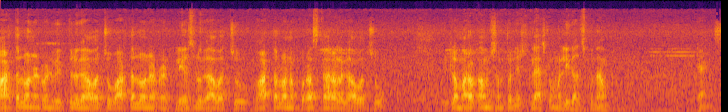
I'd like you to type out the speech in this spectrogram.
వార్తల్లో ఉన్నటువంటి వ్యక్తులు కావచ్చు వార్తల్లో ఉన్నటువంటి ప్లేసులు కావచ్చు వార్తల్లో ఉన్న పురస్కారాలు కావచ్చు. ఇట్లా మరొక అంశంతో నెక్స్ట్ క్లాస్లో మళ్ళీ కలుసుకుందాం. థ్యాంక్స్.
